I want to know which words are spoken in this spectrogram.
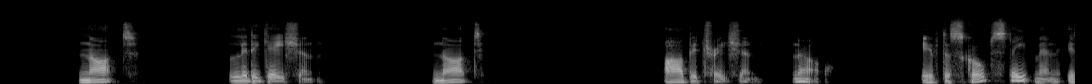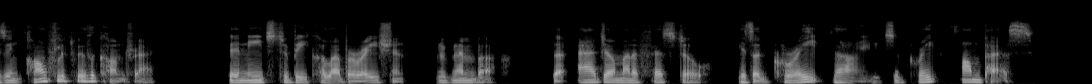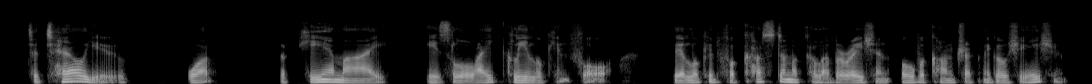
not litigation, not arbitration. No. If the scope statement is in conflict with the contract, there needs to be collaboration. Remember, the Agile Manifesto is a great guide, it's a great compass to tell you what the PMI is likely looking for. They're looking for customer collaboration over contract negotiation.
